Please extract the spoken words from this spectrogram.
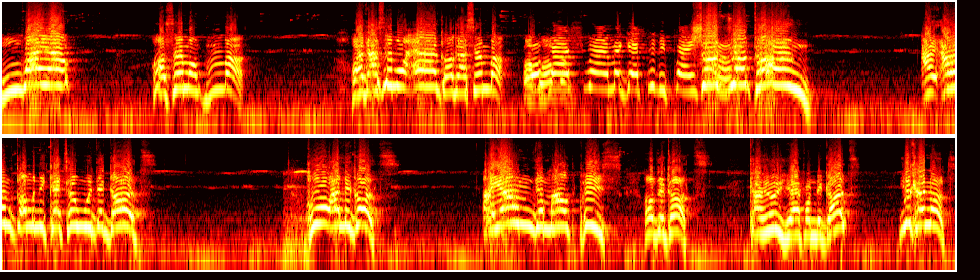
ngwa ya ọ m mba ọ ga-asị m ee ka ọ ga-asị mba Ọkwa- ọkwa- gosh, man, I get to the point. Shut your tongue! I am communicating with the gods. Who are the gods? I am the mouthpiece of the gods. Can you hear from the gods? You cannot.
